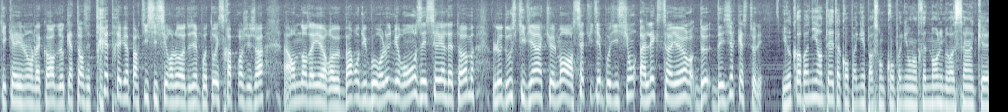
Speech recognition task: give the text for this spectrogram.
qui est calé le long de la corde le 14 est très très bien parti Cicero au deuxième poteau il se rapproche déjà euh, emmenant d'ailleurs Baron Dubourg le numéro 11 et Cyril Datom le 12 qui vient actuellement en 7-8e position à l'extérieur de Désir Castelet Yo Corbani en tête, accompagné par son compagnon d'entraînement numéro 5, euh,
